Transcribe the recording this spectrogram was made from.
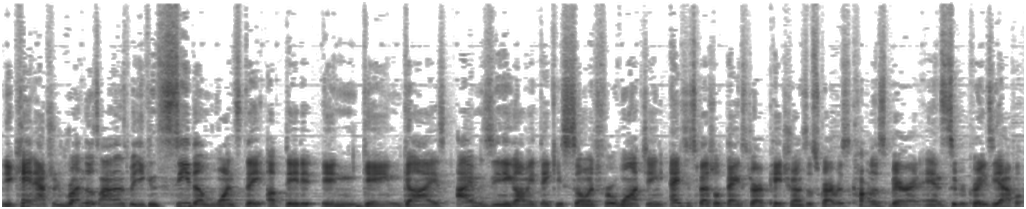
You can't actually run those islands, but you can see them once they update it in game. Guys, I'm Zeenigami. Thank you so much for watching. Extra special thanks to our Patreon subscribers, Karlos Baron and Super Crazy Apple.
